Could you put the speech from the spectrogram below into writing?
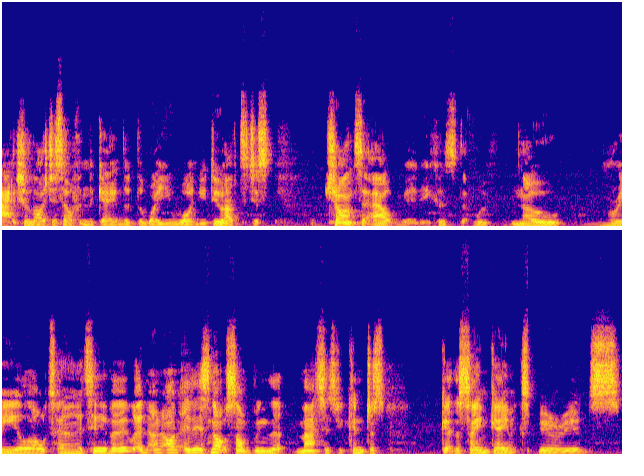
actualize yourself in the game the, the way you want, you do have to just chance it out really, because with no real alternative, and, and, and it is not something that matters. You can just get the same game experience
